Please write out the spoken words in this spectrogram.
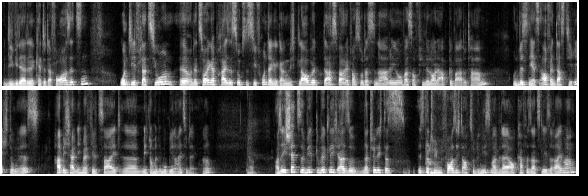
die wieder in der Kette davor sitzen. Und die Inflation äh, und Erzeugerpreise ist sukzessiv runtergegangen. Und ich glaube, das war einfach so das Szenario, was auch viele Leute abgewartet haben und wissen jetzt auch, wenn das die Richtung ist, habe ich halt nicht mehr viel Zeit, äh, mich noch mit Immobilien einzudecken. Ne? Also ich schätze wirk- wirklich, also natürlich, das ist natürlich mit Vorsicht auch zu genießen, weil wir da ja auch Kaffeesatzleserei machen.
